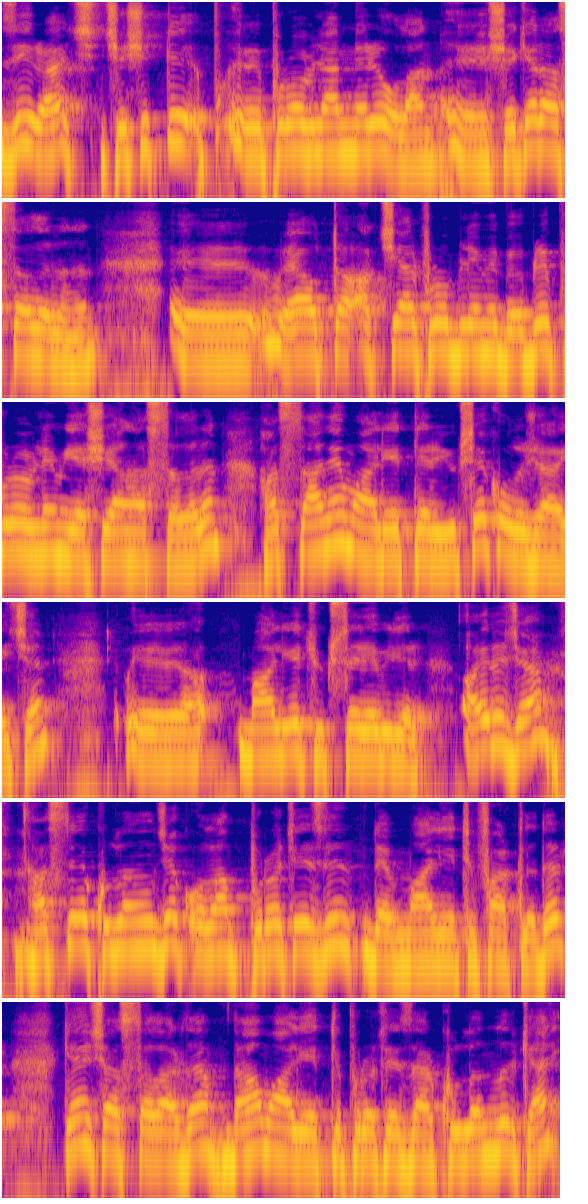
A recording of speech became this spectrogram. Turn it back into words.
Zira çeşitli e, problemleri olan e, şeker hastalarının e, veyahut da akciğer problemi, böbrek problemi yaşayan hastaların hastane maliyetleri yüksek olacağı için e, maliyet yükselebilir. Ayrıca hastaya kullanılacak olan protezin de maliyeti farklıdır. Genç hastalarda daha maliyetli protezler kullanılırken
